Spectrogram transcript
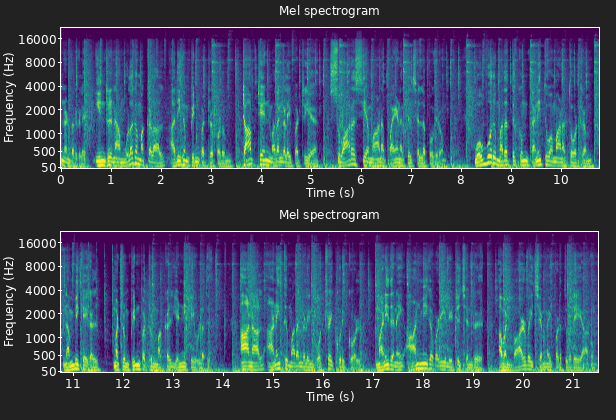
நண்பர்களே. இன்று நாம் உலக மக்களால் அதிகம் பின்பற்றப்படும் டாப் 10 மதங்களை பற்றிய சுவாரஸ்யமான பயணத்தில் செல்ல போகிறோம். ஒவ்வொரு மதத்துக்கும் தனித்துவமான தோற்றம் நம்பிக்கைகள் மற்றும் பின்பற்றும் மக்கள் எண்ணிக்கை உள்ளது. ஆனால் அனைத்து மதங்களின் ஒற்றை குறிக்கோள் மனிதனை ஆன்மீக வழியில் இட்டுச் சென்று அவன் வாழ்வை செம்மைப்படுத்துவதே ஆகும்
